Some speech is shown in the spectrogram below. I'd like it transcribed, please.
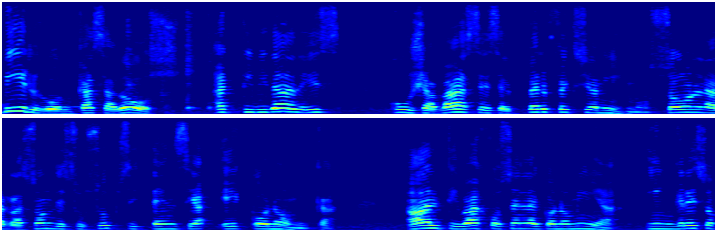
Virgo en casa 2 actividades cuya base es el perfeccionismo son la razón de su subsistencia económica. Altibajos en la economía, ingresos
